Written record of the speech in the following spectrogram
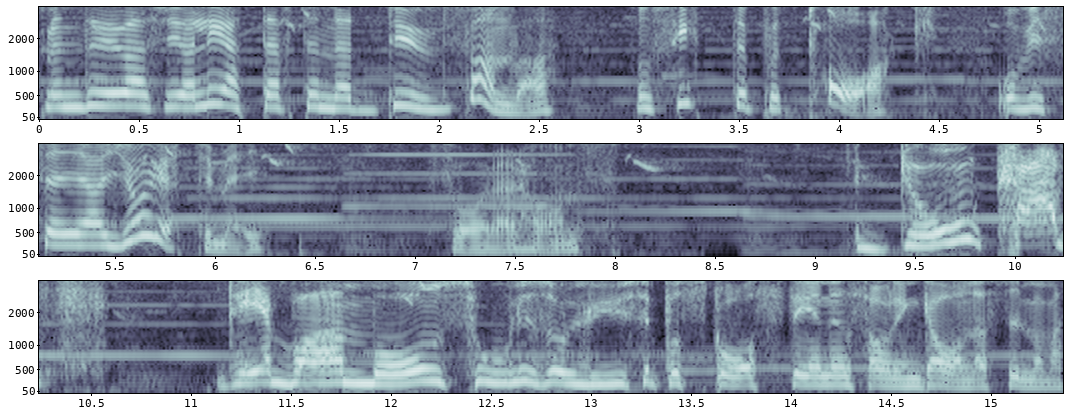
men du, alltså jag letar efter den där duvan va? Som sitter på ett tak och vill säga adjö till mig, svarar Hans. Domkaff! Det är bara morgonsolen som lyser på skorstenen, sa den galna styrmamman.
